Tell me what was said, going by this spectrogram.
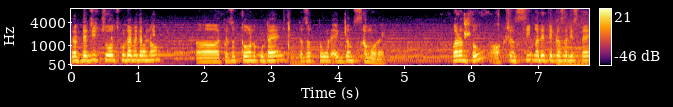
तर त्याची चोच कुठे आहे मित्रांनो? अं, त्याचं तोंड कुठं आहे? त्याचं तोंड एकदम समोर आहे. परंतु ऑप्शन सी मध्ये ते कसं दिसतंय?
